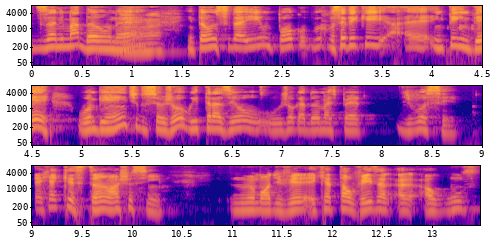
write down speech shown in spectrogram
desanimadão, né? Aham. Então, isso daí um pouco. Você tem que é, entender o ambiente do seu jogo e trazer o, o jogador mais perto de você. É que a questão, eu acho assim, no meu modo de ver, é que talvez a- a- algumas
